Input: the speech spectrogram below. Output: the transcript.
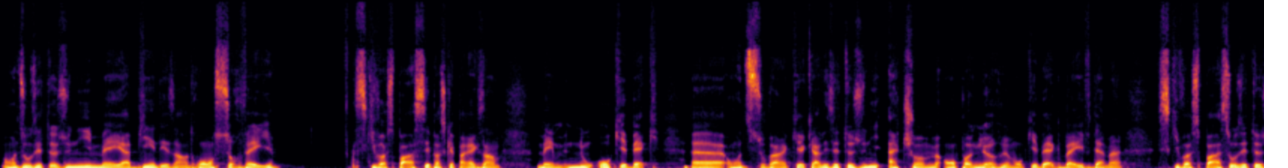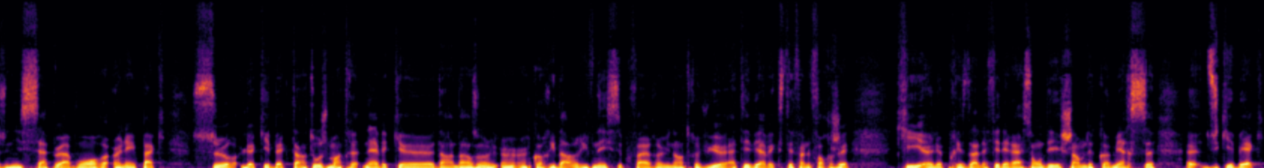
On dit aux États-Unis, mais à bien des endroits, on surveille ce qui va se passer parce que par exemple même nous au Québec euh, on dit souvent que quand les États-Unis achoument on pogne le rhume au Québec ben évidemment ce qui va se passer aux États-Unis ça peut avoir un impact sur le Québec. Tantôt je m'entretenais avec euh, dans, dans un, un, corridor il venait ici pour faire une entrevue euh, à TVA avec Stéphane Forget qui est le président de la Fédération des chambres de commerce du Québec.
